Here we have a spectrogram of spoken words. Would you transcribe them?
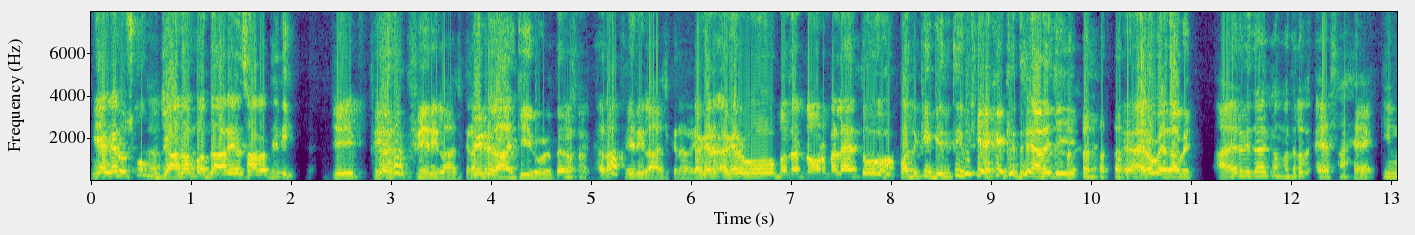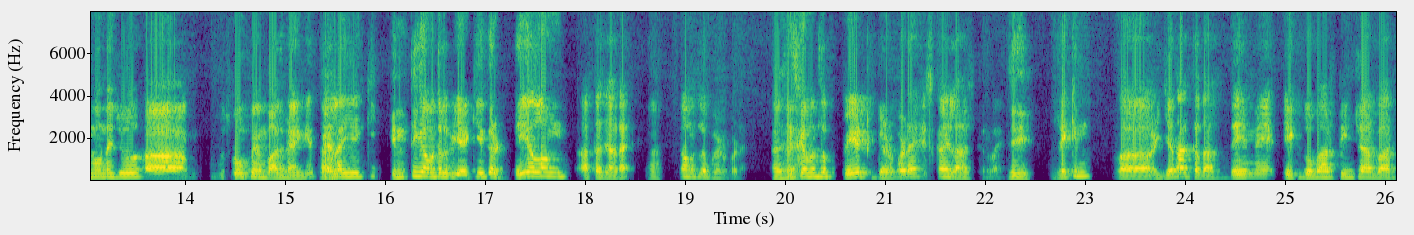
ये अगर उसको ज्यादा पद आ रहे हैं सारा दिन ये फिर फिर इलाज करा फिर इलाज की ज़रूरत है ना? फिर इलाज अगर अगर वो मतलब नॉर्मल है तो पद की गिनती भी है कि कितने आने चाहिए। आयुर्वेदा में। आयुर्वेदा का मतलब ऐसा है कि उन्होंने जो उसको में हम बात करेंगे पहला हाँ। ये कि गिनती का मतलब ये है कि अगर डे अलॉन्ग आता जा रहा है हाँ। इसका मतलब गड़बड़ है। अच्छा। इसका मतलब पेट गड़बड़ है इसका इलाज करवाए। जी। लेकिन यदा कदा देह में एक दो बार तीन चार बार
